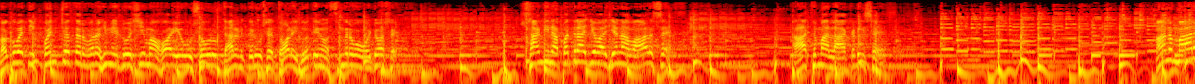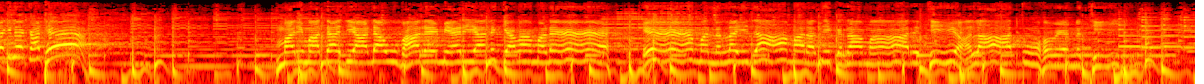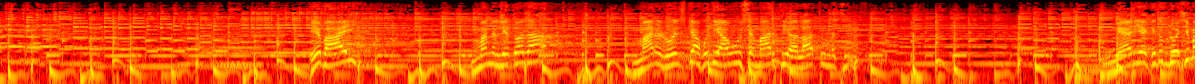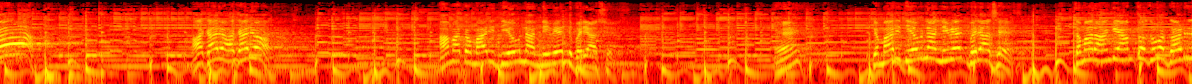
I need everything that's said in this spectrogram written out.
ભગવતી પંચોતેર વર્ષની ડોશીમાં હોય એવું સ્વરૂપ ધારણ કર્યું છે. ધોળી ધોતીનો સંદર્ભ ઓઢ્યો છે. સાંડીના પતરા જેવા જેના વાળ છે. હાથમાં લાકડી છે. અને માર્ગને કાંઠે મારી માતાજી આડા ઊભા રે, મેરિયાને કેવા મળે, એ મન લઈ જા મારા દીકરા, મારથી હલાતું હવે નથી. એ ભાઈ, મને લેતો જા. મારે રોજ ક્યાં સુધી આવવું છે મારથી હલાતું નથી. મેરીએ કીધું ડોશીમાં! આઘાર્યો આઘાર્યો! આમાં તો મારી દેવના નિવેદ ભર્યા છે. હે? કે મારી દેવના નિવેદ ભર્યા છે? તમારા અંગે આમ તો જુઓ ગઢ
